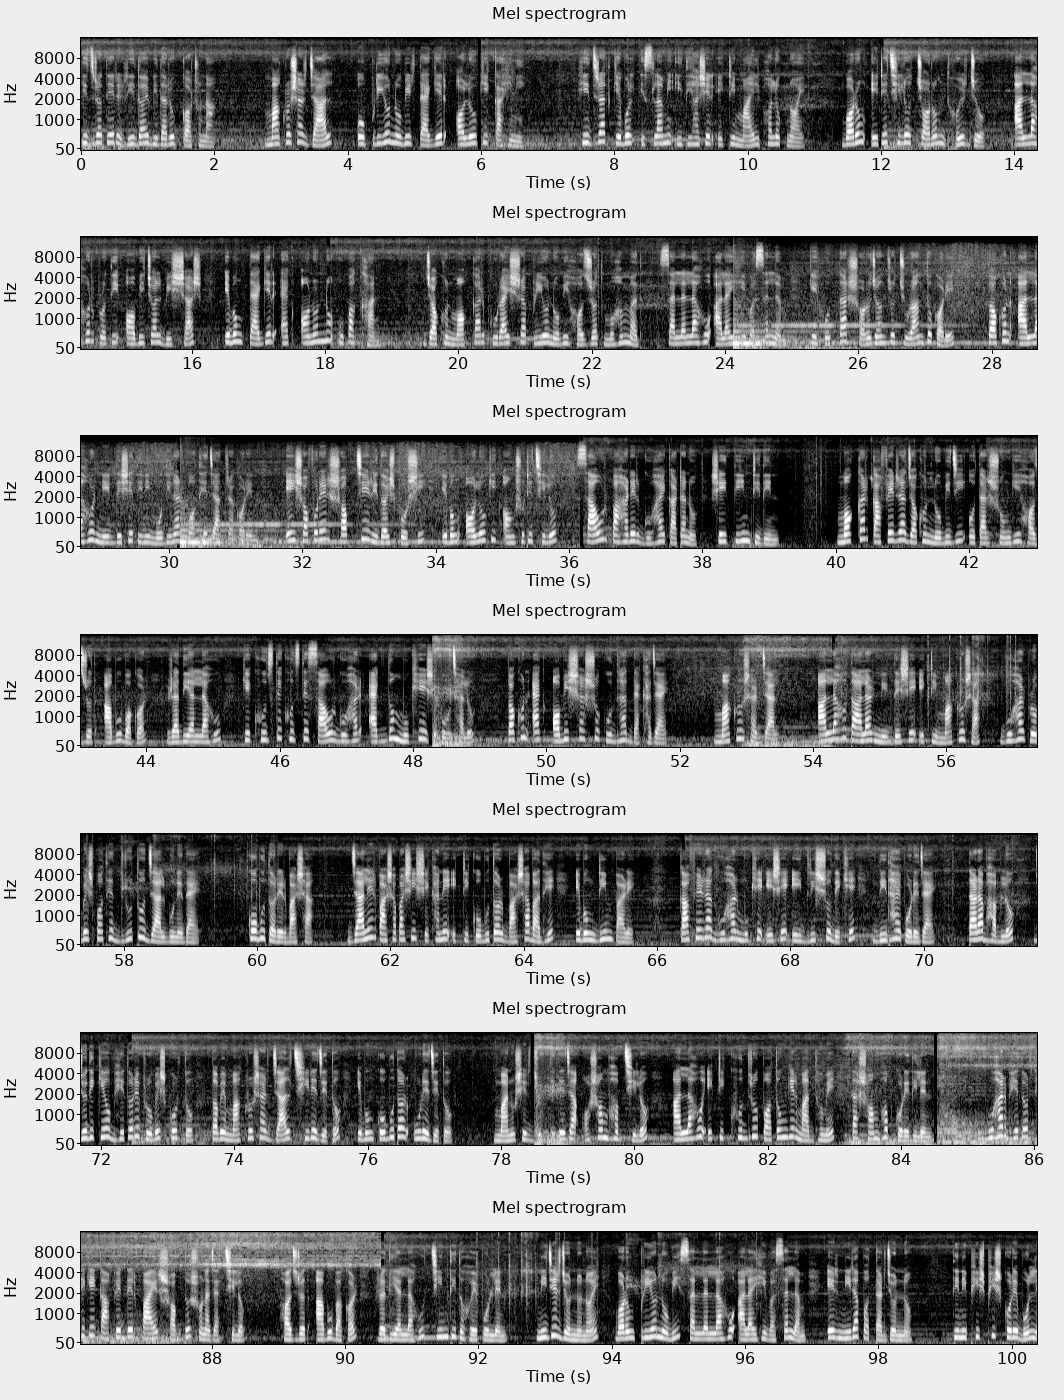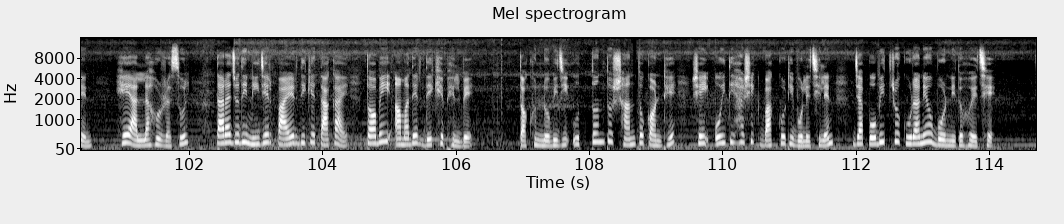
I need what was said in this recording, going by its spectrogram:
হিজরতের হৃদয় বিদারক ঘটনা। মাকড়সার জাল ও প্রিয় নবীর ত্যাগের অলৌকিক কাহিনী। হিজরাত কেবল ইসলামী ইতিহাসের একটি মাইলফলক নয়, বরং এটি ছিল চরম ধৈর্য, আল্লাহর প্রতি অবিচল বিশ্বাস এবং ত্যাগের এক অনন্য উপাখ্যান। যখন মক্কার কুরাইশরা প্রিয় নবী হজরত মুহাম্মদ সাল্লাল্লাহু আলাইহি ওয়াসাল্লামকে হত্যার ষড়যন্ত্র চূড়ান্ত করে তখন আল্লাহর নির্দেশে তিনি মদিনার পথে যাত্রা করেন। এই সফরের সবচেয়ে হৃদয়স্পর্শী এবং অলৌকিক অংশটি ছিল সাউর পাহাড়ের গুহায় কাটানো সেই তিনটি দিন। মক্কার কাফেররা যখন নবীজি ও তার সঙ্গী হজরত আবু বকর রাদিয়াল্লাহু কে খুঁজতে খুঁজতে সাউর গুহার একদম মুখে এসে পৌঁছাল, তখন এক অবিশ্বাস্য কুদ্রাত দেখা যায়। মাকড়সার জাল। আল্লাহ তালার নির্দেশে একটি মাকড়সা গুহার প্রবেশপথে দ্রুত জাল বুনে দেয়। কবুতরের বাসা। জালের পাশাপাশি সেখানে একটি কবুতর বাসা বাঁধে এবং ডিম পাড়ে। কাফেররা গুহার মুখে এসে এই দৃশ্য দেখে দ্বিধায় পড়ে যায়। তারা ভাবল, যদি কেউ ভেতরে প্রবেশ করত, তবে মাকড়সার জাল ছিঁড়ে যেত এবং কবুতর উড়ে যেত। মানুষের যুক্তিতে যা অসম্ভব ছিল, আল্লাহ একটি ক্ষুদ্র পতঙ্গের মাধ্যমে তা সম্ভব করে দিলেন। গুহার ভেতর থেকে কাফেরদের পায়ের শব্দ শোনা যাচ্ছিল। হজরত আবু বাকর রদিয়াল্লাহু চিন্তিত হয়ে পড়লেন। নিজের জন্য নয়, বরং প্রিয় নবী সাল্লাল্লাহু আলাইহি ওয়াসাল্লাম এর নিরাপত্তার জন্য। তিনি ফিসফিস করে বললেন, হে আল্লাহর রসুল, তারা যদি নিজের পায়ের দিকে তাকায়, তবেই আমাদের দেখে ফেলবে। তখন নবীজি অত্যন্ত শান্ত কণ্ঠে সেই ঐতিহাসিক বাক্যটি বলেছিলেন, যা পবিত্র কুরআনেও বর্ণিত হয়েছে।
